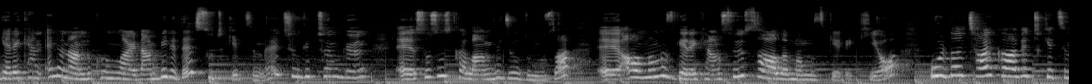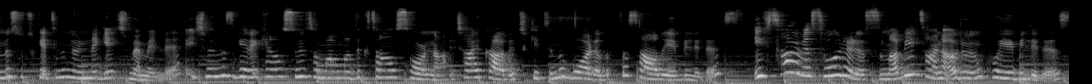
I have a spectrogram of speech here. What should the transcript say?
gereken en önemli konulardan biri de su tüketimi. Çünkü tüm gün e, susuz kalan vücudumuza e, almamız gereken suyu sağlamamız gerekiyor. Burada çay kahve tüketimi su tüketiminin önüne geçmemeli. İçmemiz gereken suyu tamamladıktan sonra çay kahve tüketimi bu aralıkta sağlayabiliriz. İftar ve sahur arasına bir tane ara öğün koyabiliriz.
